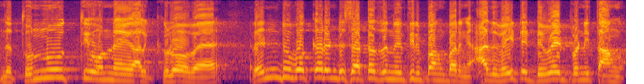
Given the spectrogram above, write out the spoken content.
இந்த தொண்ணூற்றி ஒன்றே கால் கிலோவை ரெண்டு பக்கம் ரெண்டு சட்டத்தை நிறுத்திருப்பாங்க பாருங்கள் அது வெயிட்டை டிவைட் பண்ணி தாங்கும்.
